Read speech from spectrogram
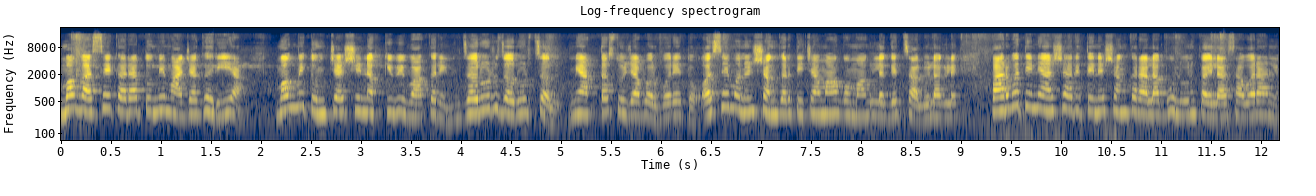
मग असे करा तुम्ही माझ्या घरी या. मग मी तुमच्याशी नक्की विवाह करेन. जरूर जरूर चल. मी आत्ताच तुझ्याबरोबर येतो. असे म्हणून शंकर तिच्या मागोमाग लगेच चालू लागले. पार्वतीने अशा रीतीने शंकराला भुलवून कैलासावर आणले.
